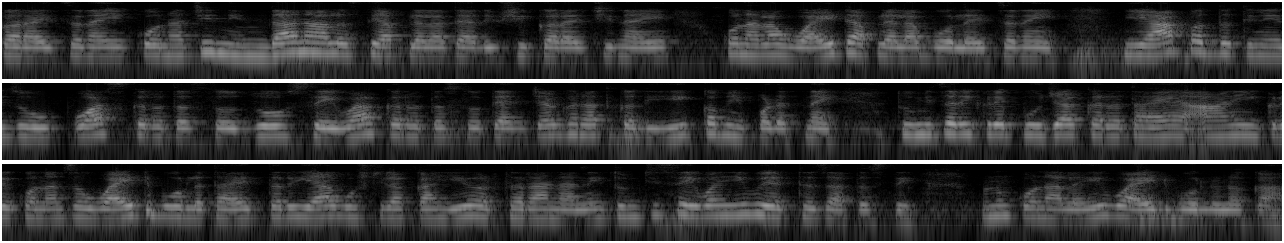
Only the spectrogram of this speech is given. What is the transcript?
करायचं नाही. कोणाची निंदा नालस्ती आपल्याला त्या दिवशी करायची नाही. कोणाला वाईट आपल्याला बोलायचं नाही. या पद्धतीने जो उपवास करत असतो जो सेवा करत असतो त्यांच्या घरात कधीही कमी पडत नाही. तुम्ही जर इकडे पूजा करत आहे आणि इकडे कोणाचं वाईट बोलत आहे तर या गोष्टीला काही अर्थ राहणार नाही. तुमची सेवा ही व्यर्थ जात असते. म्हणून कोणाला कोणालाही वाईट बोलू नका.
